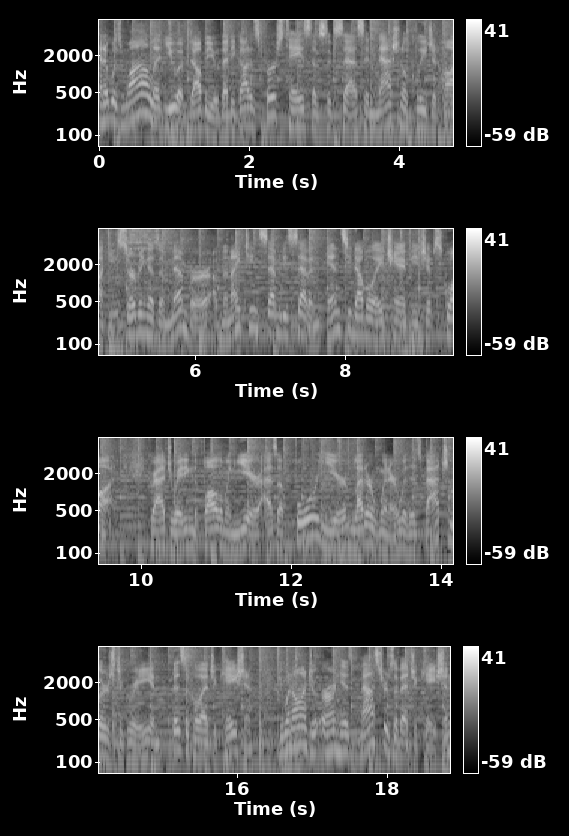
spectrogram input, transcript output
And it was while at U of W that he got his first taste of success in National Collegiate Hockey, serving as a member of the 1977 NCAA Championship squad graduating the following year as a four year letter winner with his bachelor's degree in physical education. He went on to earn his Master's of Education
